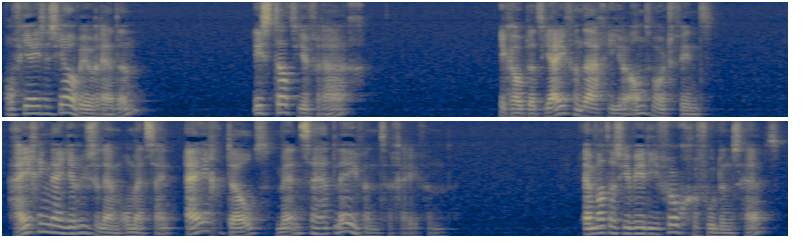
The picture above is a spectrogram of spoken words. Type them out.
Of Jezus jou wil redden? Is dat je vraag? Ik hoop dat jij vandaag hier antwoord vindt. Hij ging naar Jeruzalem om met zijn eigen dood mensen het leven te geven. En wat als je weer die wrokgevoelens hebt?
